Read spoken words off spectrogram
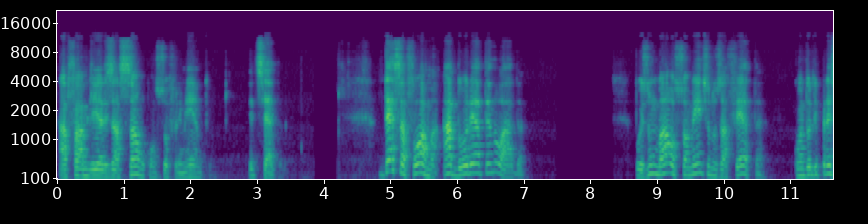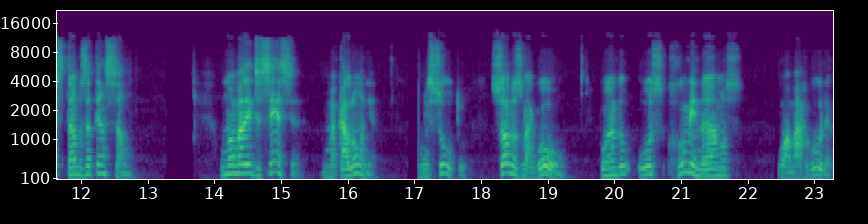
a familiarização com o sofrimento, etc. Dessa forma, a dor é atenuada, pois um mal somente nos afeta quando lhe prestamos atenção. Uma maledicência, uma calúnia, um insulto só nos magoam quando os ruminamos com amargura.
